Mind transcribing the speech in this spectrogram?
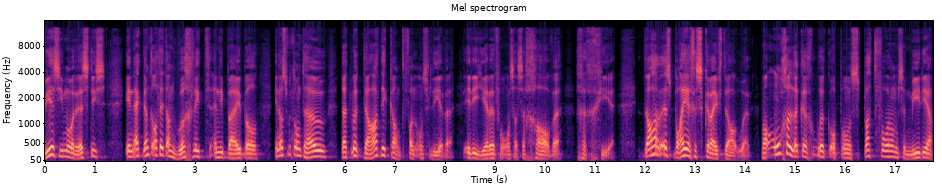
Wees humoristies en ek dink altyd aan Hooglied in die Bybel en ons moet onthou dat ook daardie kant van ons lewe het die Here vir ons as 'n gawe gegee. Daar is baie geskryf daaroor, maar ongelukkig ook op ons platforms en media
